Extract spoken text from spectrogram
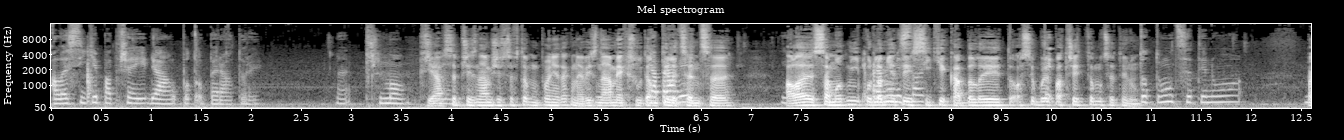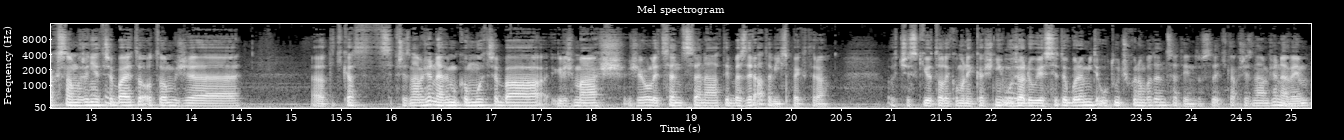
Ale sítě patří dál pod operátory. Ne, přímo, přímo. Já se přiznám, že se v tom úplně tak nevyznám, jak jsou tam Já ty právě... licence. Ale samotný, podle mě, ty sítě kabely, to asi bude ty, patřit tomu cetinu. To tomu cetinu. Pak samozřejmě třeba je to o tom, že eh, teďka se přiznám, že nevím komu třeba, když máš že jo, licence na ty bezdrátový spektra od Českého telekomunikačního hmm. úřadu, jestli to bude mít útučku nebo ten cetin, to se teďka přiznám, že nevím.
